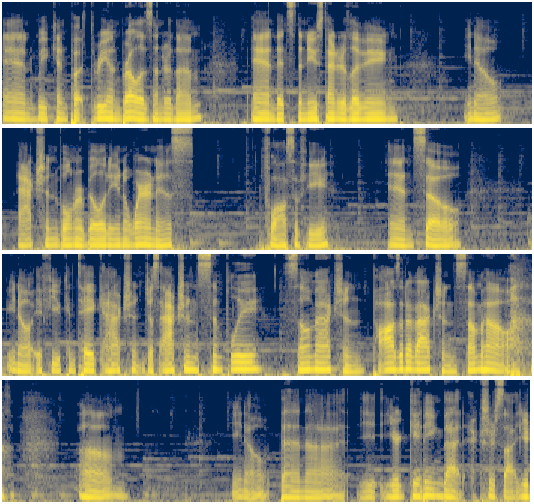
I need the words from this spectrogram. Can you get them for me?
and we can put three umbrellas under them. And it's the new standard living you know action vulnerability and awareness philosophy. And so you know if you can take action just action simply some action positive action somehow um you know, then uh, y- you're getting that exercise, you're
